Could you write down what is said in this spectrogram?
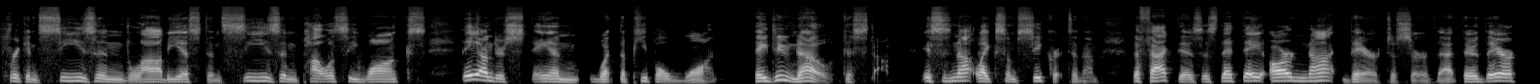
freaking seasoned lobbyists and seasoned policy wonks. They understand what the people want. They do know this stuff. This is not like some secret to them. The fact is, is that they are not there to serve that. They're there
